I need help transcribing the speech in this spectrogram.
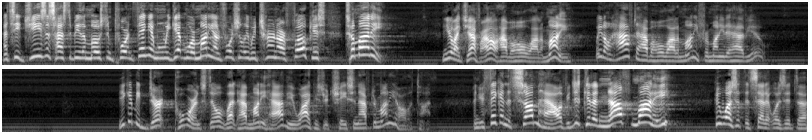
And see, Jesus has to be the most important thing. And when we get more money, unfortunately, we turn our focus to money. And you're like, Jeff, I don't have a whole lot of money. We don't have to have a whole lot of money for money to have you. You can be dirt poor and still let have money have you. Why? Because you're chasing after money all the time. And you're thinking that somehow, if you just get enough money, who was it that said it? Was it uh,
